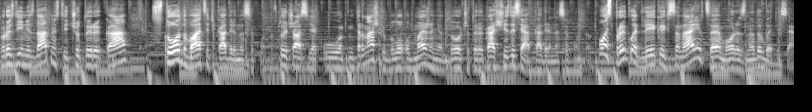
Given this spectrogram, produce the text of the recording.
в роздільній здатності 4К 120 кадрів на секунду. В той час, як у інтернашки було обмеження до 4К 60 кадрів на секунду. Ось приклад, для яких сценаріїв це може знадобитися.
